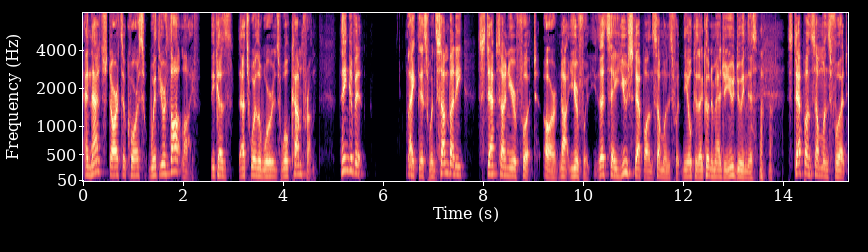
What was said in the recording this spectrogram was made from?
And that starts, of course, with your thought life, because that's where the words will come from. Think of it like this when somebody steps on your foot, or not your foot, let's say you step on someone's foot, Neil, because I couldn't imagine you doing this. step on someone's foot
